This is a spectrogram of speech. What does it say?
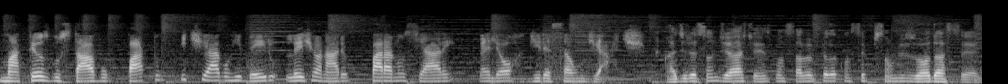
Matheus Gustavo, Pato e Thiago Ribeiro, Legionário, para anunciarem melhor direção de arte. A direção de arte é responsável pela concepção visual da série.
